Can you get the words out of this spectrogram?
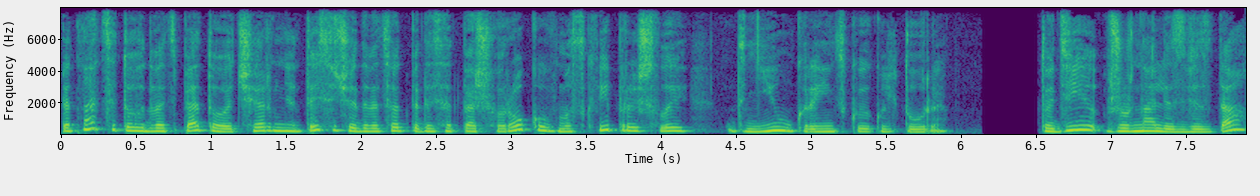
15-25 червня 1951 року в Москві прийшли Дні української культури. Тоді в журналі Звізда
